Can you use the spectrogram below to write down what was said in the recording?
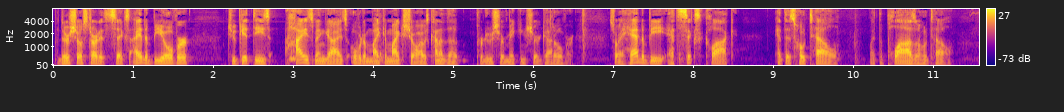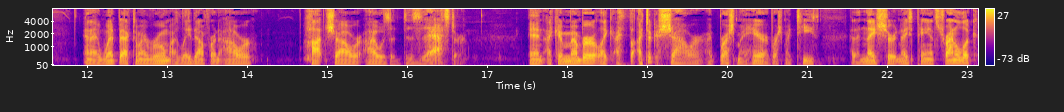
but their show started at six. I had to be over to get these Heisman guys over to Mike and Mike's show. I was kind of the producer making sure it got over. So I had to be at six o'clock at this hotel, like the Plaza Hotel. And I went back to my room. I lay down for an hour, hot shower. I was a disaster. And I can remember, like, I, th- I took a shower. I brushed my hair. I brushed my teeth. Had a nice shirt, nice pants, trying to look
